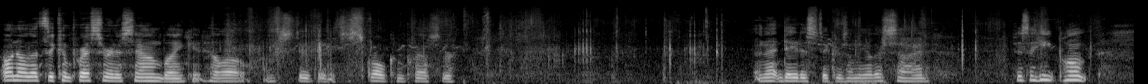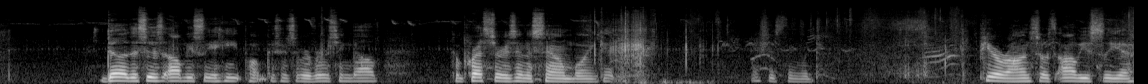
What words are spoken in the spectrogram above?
Oh no, that's a compressor and a sound blanket. Hello, I'm stupid. It's a scroll compressor. And that data sticker's on the other side. Just a heat pump. Duh, this is obviously a heat pump because there's a reversing valve. Compressor is in a sound blanket. What's this thing would with Puron, so it's obviously a.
